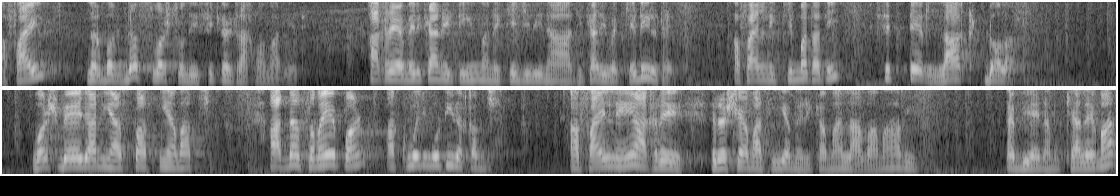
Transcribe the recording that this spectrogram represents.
આ ફાઇલ લગભગ દસ વર્ષ સુધી સિક્રેટ રાખવામાં આવી હતી. આખરે અમેરિકાની ટીમ અને કેજીબીના અધિકારી વચ્ચે ડીલ થઈ. આ ફાઇલની કિંમત હતી સિત્તેર લાખ ડોલર. વર્ષ બે હજારની આસપાસની આ વાત છે. આજના સમયે પણ આ ખૂબ જ મોટી રકમ છે. આ ફાઇલને આખરે રશિયામાંથી અમેરિકામાં લાવવામાં આવી. એફબીઆઈના મુખ્યાલયમાં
